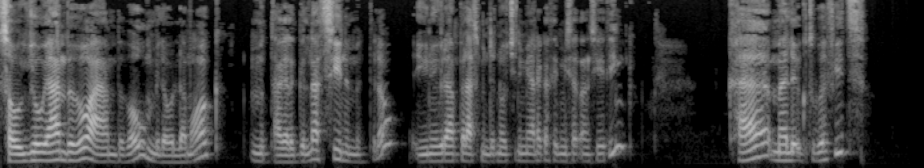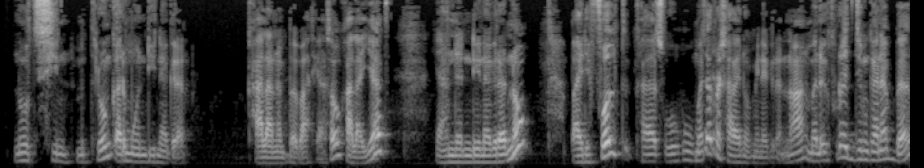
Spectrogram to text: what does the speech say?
ሰውየው ያንብበው አያንብበው የሚለውን ለማወቅ የምታገለግልናት seen የምትለው ዩኒግራም ፕላስ ምንድነዎችን የሚያደርጋት የሚሰጠን setting ከመልእክቱ በፊት not seen የምትለውን ቀድሞ እንዲነግረን ካላነበባት ያ ሰው ካላያት ያንን እንዲነግረን ነው። by default ከጽሁፉ መጨረሻ ላይ ነው የሚነግረን መልእክቱ ረጅም ከነበር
